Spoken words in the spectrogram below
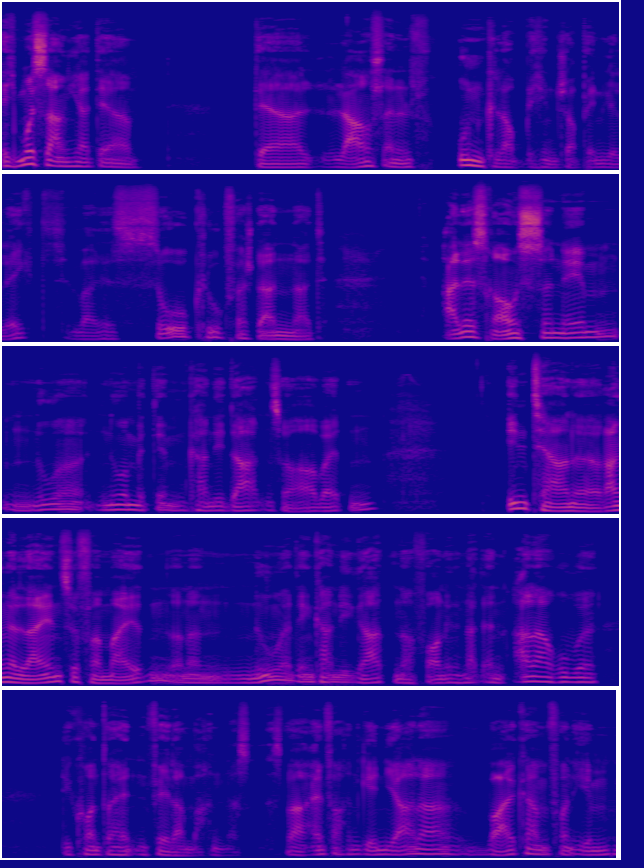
ich muss sagen, hier hat der, der Lars einen unglaublichen Job hingelegt, weil es so klug verstanden hat, alles rauszunehmen, nur, nur mit dem Kandidaten zu arbeiten. interne Rangeleien zu vermeiden, sondern nur den Kandidaten nach vorne und hat in aller Ruhe die Kontrahenten Fehler machen lassen. Das war einfach ein genialer Wahlkampf von ihm.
